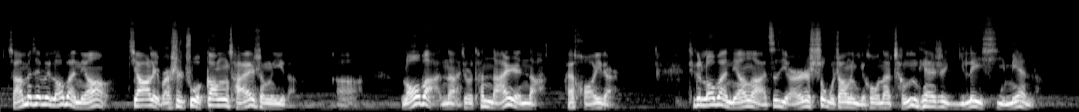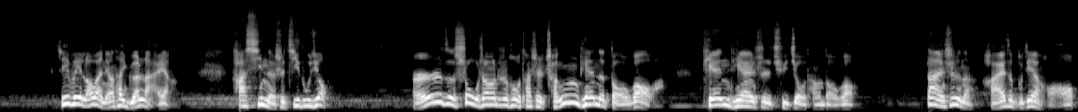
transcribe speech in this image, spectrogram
咱们这位老板娘家里边是做钢材生意的，啊，老板呢就是他男人呐还好一点。这个老板娘啊，自己儿子受伤以后，那成天是以泪洗面呐。这位老板娘她原来呀，她信的是基督教。儿子受伤之后，她是成天的祷告啊，天天是去教堂祷告，但是呢，孩子不见好。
